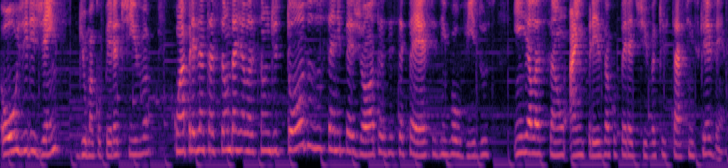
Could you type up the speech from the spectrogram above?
ou dirigentes de uma cooperativa, com a apresentação da relação de todos os CNPJs e CPFs envolvidos em relação à empresa ou cooperativa que está se inscrevendo.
